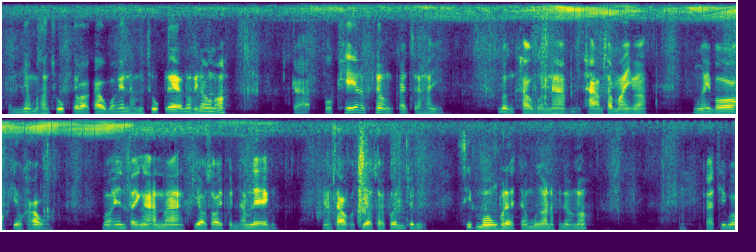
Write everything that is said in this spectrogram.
เพิ่นยังบ่ทันชุกแต่ว่าข้าวบางแอนทำชุกแล้วเนาะพี่น้องเนาะกะโอเคนะพี่น้องก็จะให้เบิ่งข้าวเบิ่งน้ำจะถามสมัยว่าเมื่อยบ่เกี่ยวข้าวบางแอนไปงานมาเกี่ยวซอยเพิ่นน้ำแรงยังเช้าก็เกี่ยวซอยเพิ่นจนสิบโมงพอดีจังเมื่อนะพี่น้องเนาะกาจิบอ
